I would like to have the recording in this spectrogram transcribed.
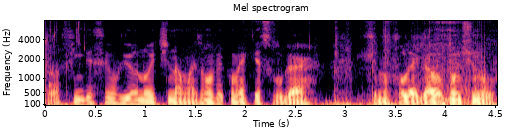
tô afim de descer o rio à noite não, mas vamos ver como é que é esse lugar. Se não for legal eu continuo.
